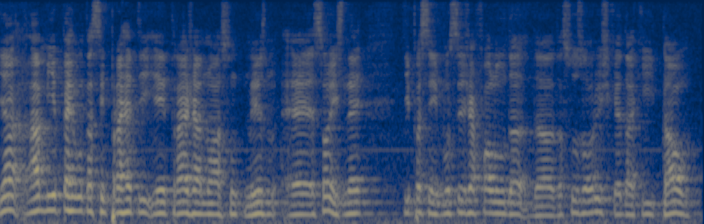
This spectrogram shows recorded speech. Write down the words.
E a, a minha pergunta, assim, pra gente entrar já no assunto mesmo, é só isso, né? Tipo assim, você já falou da, da, das suas origens, que é daqui e tal,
